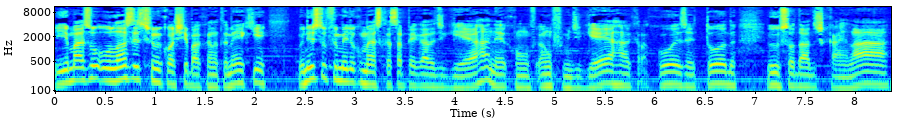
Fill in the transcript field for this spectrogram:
E, mas o, o, lance desse filme que eu achei bacana também é que o início do filme ele começa com essa pegada de guerra, né? Com, é um filme de guerra, aquela coisa e toda. E os soldados caem lá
